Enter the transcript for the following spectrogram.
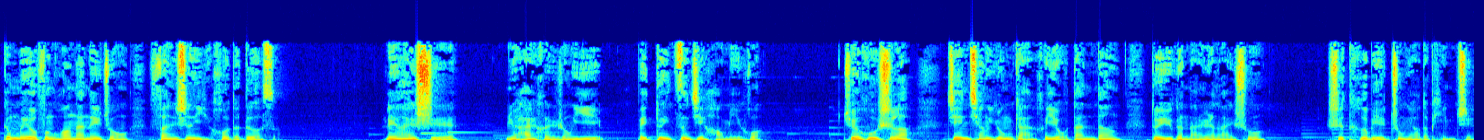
更没有凤凰男那种翻身以后的嘚瑟。恋爱时。女孩很容易被对自己好迷惑，却忽视了坚强、勇敢和有担当对于一个男人来说是特别重要的品质。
